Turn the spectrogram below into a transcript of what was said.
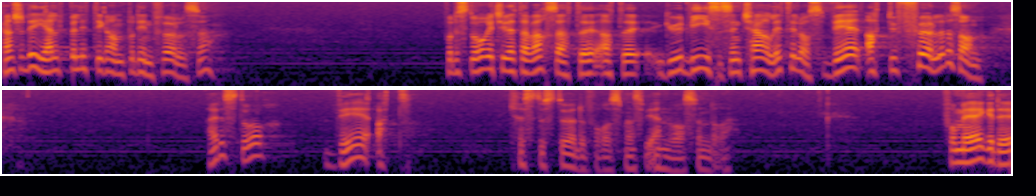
Kanskje det hjelper litt på din følelse. For det står ikke i dette verset at, Gud viser sin kjærlighet til oss ved at du føler det sånn. Nei, det står ved at Kristus døde for oss mens vi ennå var syndere. For meg er det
